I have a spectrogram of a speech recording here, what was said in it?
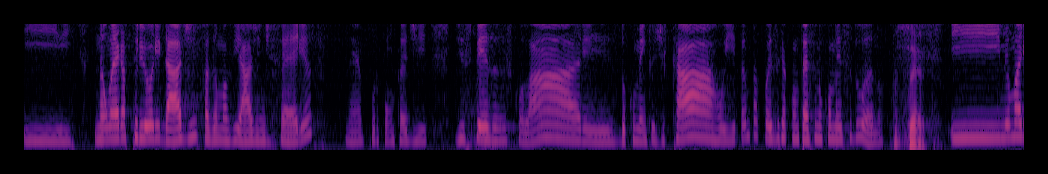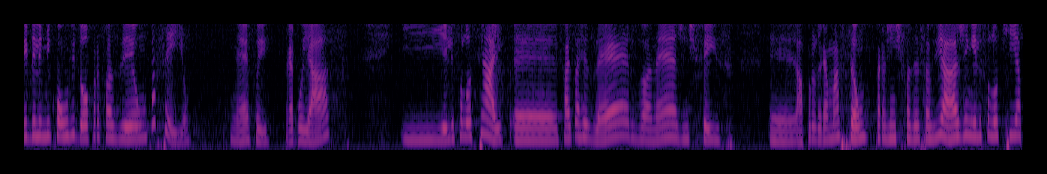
E não era prioridade fazer uma viagem de férias, né? Por conta de despesas escolares, documento de carro e tanta coisa que acontece no começo do ano. Certo. E meu marido ele me convidou para fazer um passeio, né? Foi para Goiás e ele falou assim, ah, é, faz a reserva, né? A gente fez é, a programação para a gente fazer essa viagem. E ele falou que ia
